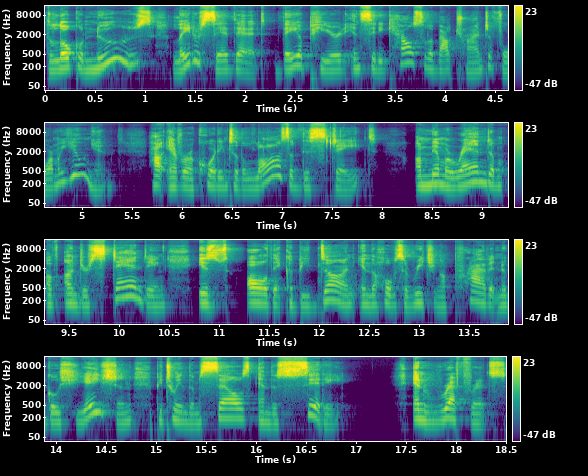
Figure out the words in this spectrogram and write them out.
The local news later said that they appeared in city council about trying to form a union. However, according to the laws of this state, a memorandum of understanding is all that could be done in the hopes of reaching a private negotiation between themselves and the city in reference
